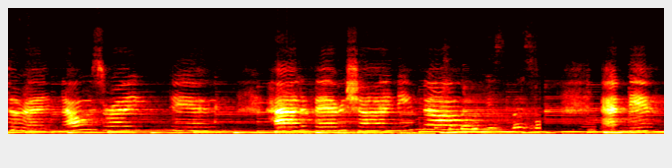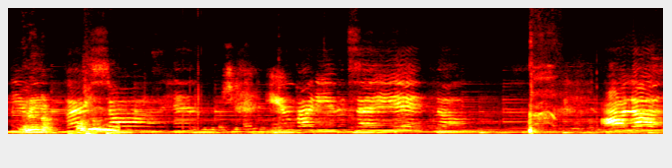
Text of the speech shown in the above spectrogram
the red-nosed reindeer had a very shiny nose. And if you ever saw him, you might even say it glows. All of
